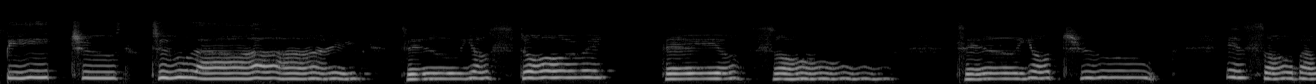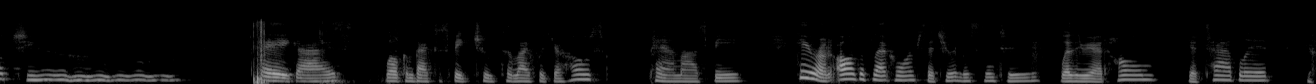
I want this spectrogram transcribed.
Speak truth to life. Tell your story. Tell your song. Tell your truth. It's all about you. Hey guys, welcome back to Speak Truth to Life with your host, Pam Osby. Here on all the platforms that you're listening to, whether you're at home, your tablet, your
